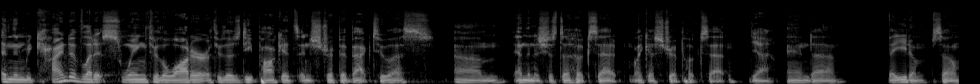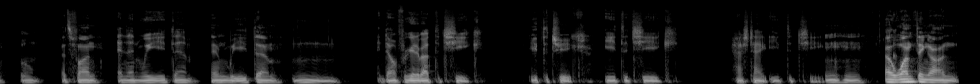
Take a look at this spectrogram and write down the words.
and then we kind of let it swing through the water or through those deep pockets and strip it back to us. Um, and then it's just a hook set, like a strip hook set, Yeah, and uh, they eat them. So Boom. it's fun, and then we eat them. and we eat them. Mm. And don't forget about the cheek. Eat the cheek. Eat the cheek. Hashtag eat the cheek. hmm Oh, one thing on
